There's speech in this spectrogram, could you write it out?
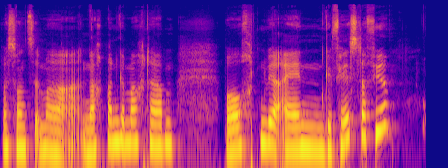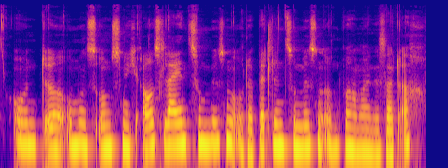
was sonst immer Nachbarn gemacht haben, brauchten wir ein Gefäß dafür. Und äh, um uns, uns nicht ausleihen zu müssen oder betteln zu müssen, irgendwo haben wir gesagt, ach,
